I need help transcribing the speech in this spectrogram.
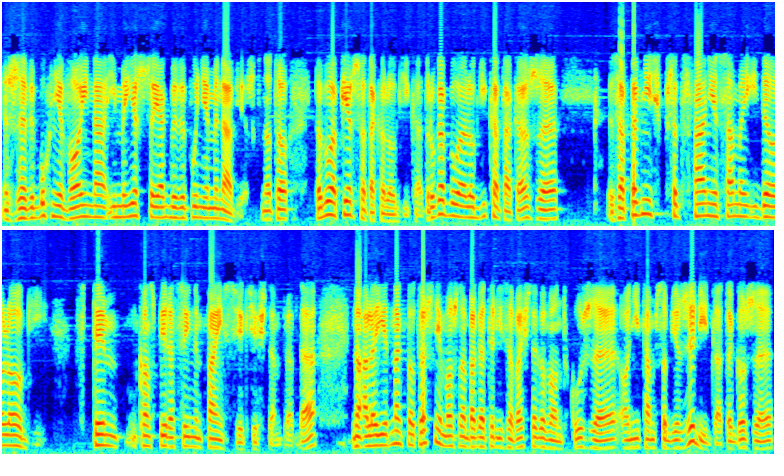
że wybuchnie wojna i my jeszcze jakby wypłyniemy na wierzch. No to, to była pierwsza taka logika. Druga była logika taka, że zapewnić przetrwanie samej ideologii w tym konspiracyjnym państwie gdzieś tam, prawda? No ale jednak no też nie można bagatelizować tego wątku, że oni tam sobie żyli, dlatego że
